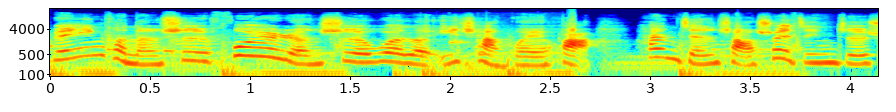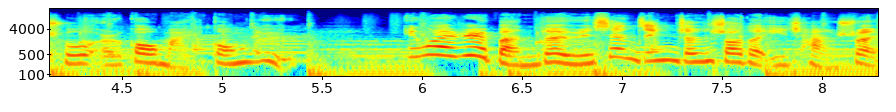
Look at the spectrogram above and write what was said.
原因可能是富裕人士为了遗产规划和减少税金支出而购买公寓。因为日本对于现金征收的遗产税，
